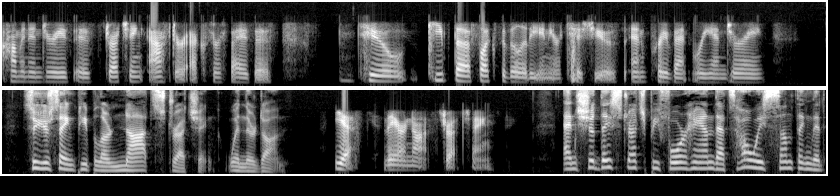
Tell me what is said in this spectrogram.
common injuries is stretching after exercises to keep the flexibility in your tissues and prevent re injury. So you're saying people are not stretching when they're done? Yes, they are not stretching. And should they stretch beforehand? That's always something that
